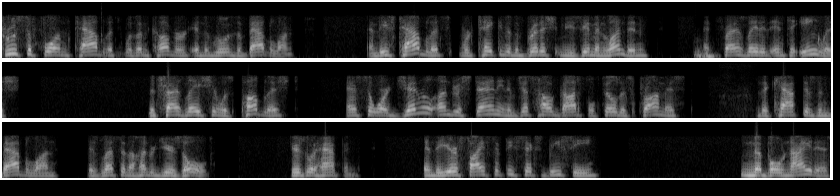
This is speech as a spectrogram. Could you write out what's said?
cuneiform tablets was uncovered in the ruins of Babylon. And these tablets were taken to the British Museum in London and translated into English. The translation was published, and so our general understanding of just how God fulfilled his promise to the captives in Babylon is less than 100 years old. Here's what happened in the year 556 BC, Nabonidus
